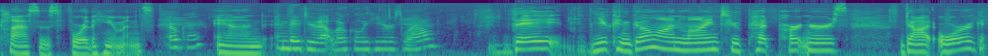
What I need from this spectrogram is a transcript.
classes for the humans. Okay. And and they do that locally here as well. They you can go online to petpartners.org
